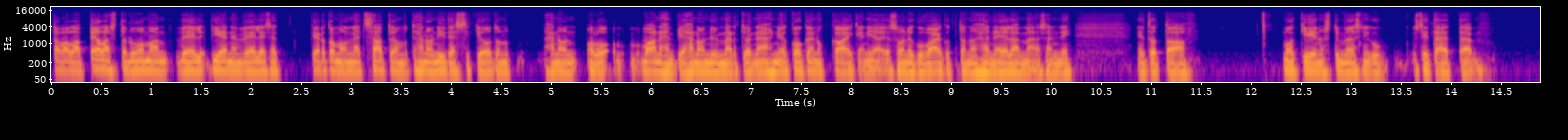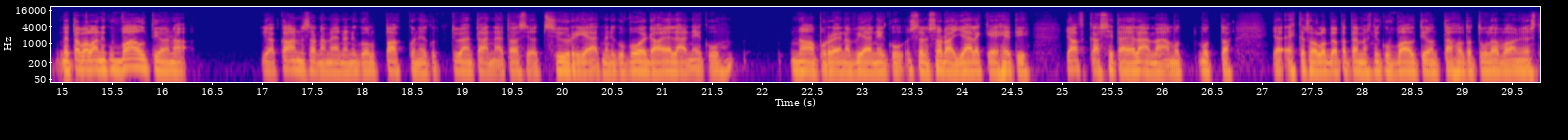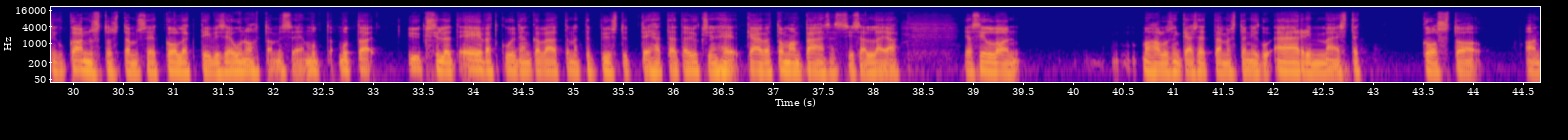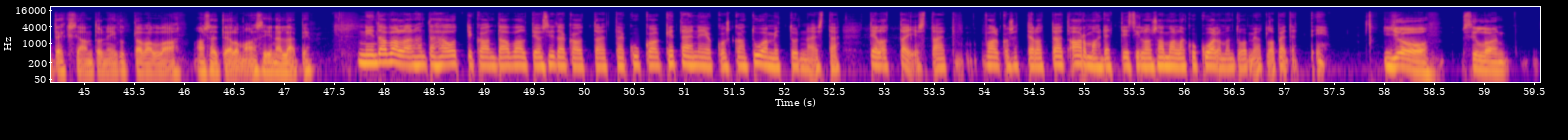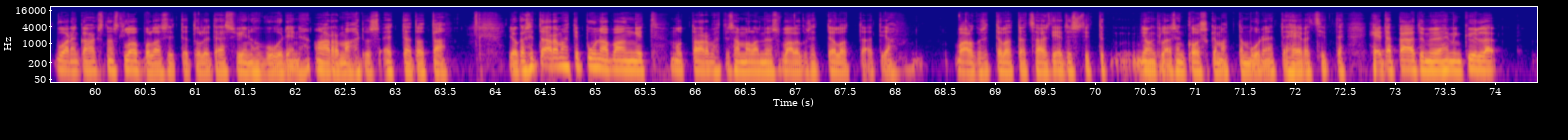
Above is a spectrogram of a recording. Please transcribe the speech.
tavallaan pelastanut oman veli, pienen veljensä kertomalla näitä satoja, mutta hän on itse sitten joutunut, hän on ollut vanhempi ja hän on ymmärtänyt ja nähnyt ja kokenut kaiken ja, ja se on niin kuin vaikuttanut hänen elämäänsä, niin, niin tota, mua kiinnosti myös niin kuin sitä, että me tavallaan niin kuin valtiona ja kansana meidän on niin kuin ollut pakko niin kuin työntää näitä asioita syrjään, että me niin kuin voidaan elää niin kuin naapureina vielä niin kuin sen sodan jälkeen heti jatkaa sitä elämää, mutta, mutta ja ehkä se on ollut jopa tämmöistä niin kuin valtion taholta tulevaa myös niin kuin kannustus tämmöiseen kollektiiviseen unohtamiseen, mutta, mutta yksilöt eivät kuitenkaan välttämättä pysty tehdä tätä yksin, he käyvät oman päänsä sisällä ja, ja silloin mä halusin käsittää tämmöistä niin kuin äärimmäistä kostoa anteeksianto niin kuin tavallaan asetelmaa siinä läpi. Niin tavallaanhan tähän otti kantaa valtio sitä kautta, että kuka, ketään ei ole koskaan tuomittu näistä telottajista. Että valkoiset telottajat armahdettiin silloin samalla, kun kuolemantuomiot lopetettiin. Joo, silloin vuoden 18 lopulla sitten tuli tämä Svinhuvuudin armahdus, että tota, joka sitten armahti punavangit, mutta armahti samalla myös valkoiset telottajat ja valkoiset telottajat sai tietysti sitten jonkinlaisen koskemattomuuden, että he eivät sitten, heitä päätyi myöhemmin kyllä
